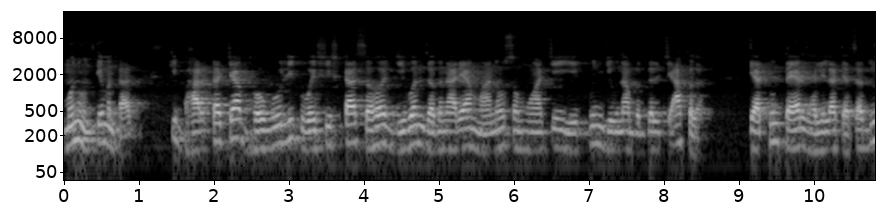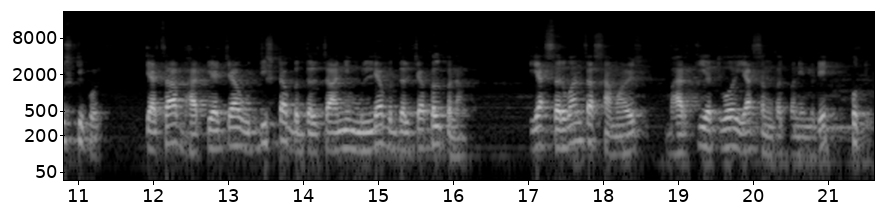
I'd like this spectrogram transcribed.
म्हणून ते म्हणतात की भारताच्या भौगोलिक वैशिष्ट्यासह जीवन जगणाऱ्या मानव समूहाचे एकूण जीवनाबद्दलचे आकलन त्यातून तयार झालेला त्याचा दृष्टिकोन त्याचा भारतीयाच्या उद्दिष्टाबद्दलचा आणि मूल्याबद्दलच्या कल्पना या सर्वांचा समावेश भारतीयत्व या संकल्पनेमध्ये होतो.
